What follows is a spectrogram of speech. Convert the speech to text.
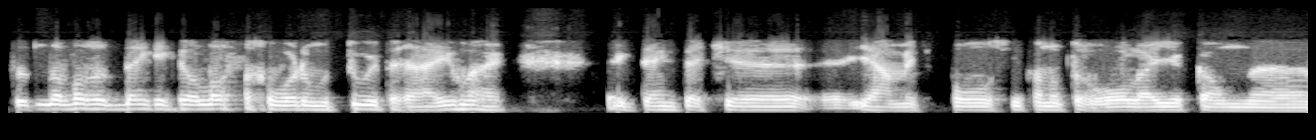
dat, was het denk ik heel lastig geworden om een tour te rijden. Maar ik denk dat je ja, met je pols, je kan op de roller, je kan eh,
